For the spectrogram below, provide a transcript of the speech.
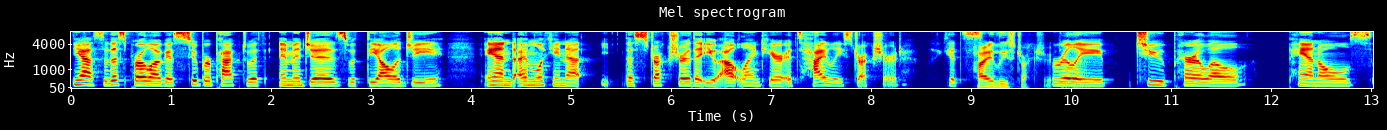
Yeah, so this prologue is super packed with images, with theology, and I'm looking at the structure that you outlined here. It's highly structured. Like it's Highly structured. yeah. really two parallel panels,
